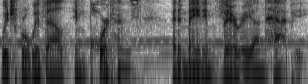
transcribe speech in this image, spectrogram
which were without importance, and it made him very unhappy.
